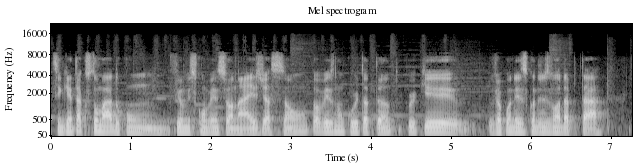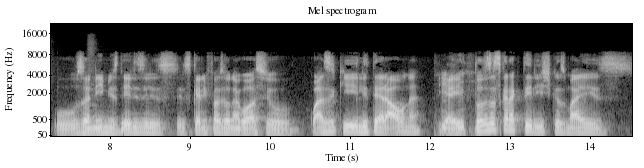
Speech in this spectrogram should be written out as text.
assim, quem tá acostumado com filmes convencionais mais de ação, talvez não curta tanto, porque os japoneses, quando eles vão adaptar os animes deles, eles, eles querem fazer o negócio quase que literal, né? E aí todas as características mais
